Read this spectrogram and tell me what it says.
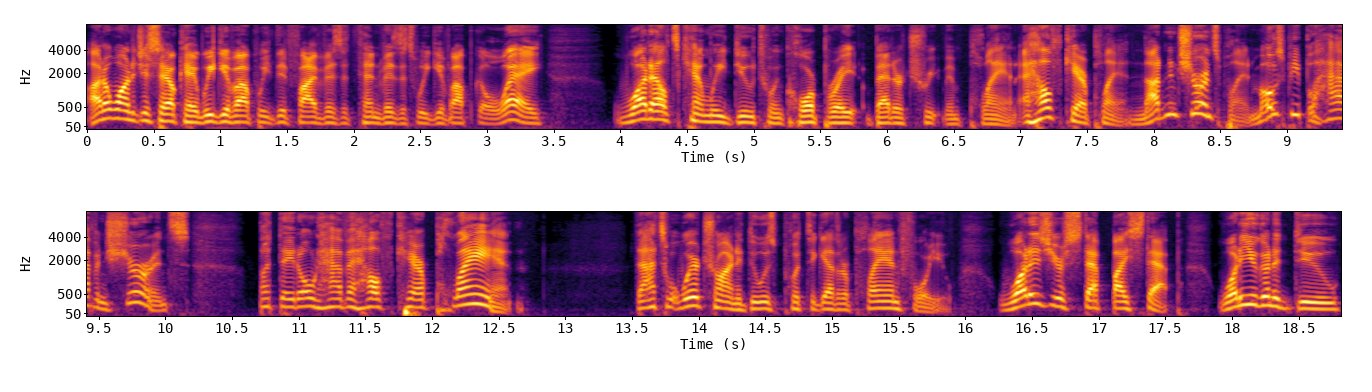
I don't want to just say, okay, we give up, we did five visits, 10 visits, we give up, go away. What else can we do to incorporate a better treatment plan? A healthcare plan, not an insurance plan. Most people have insurance, but they don't have a healthcare plan. That's what we're trying to do is put together a plan for you. What is your step by step? What are you going to do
